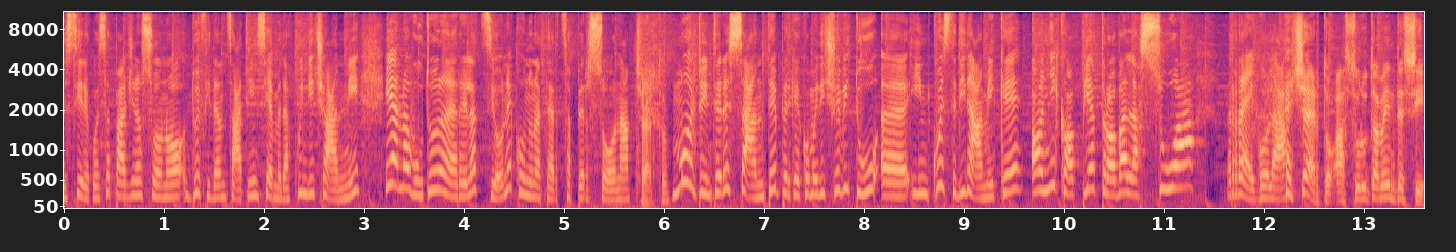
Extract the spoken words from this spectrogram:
gestire questa pagina sono due fidanzati insieme da 15 anni e hanno avuto una relazione con una terza persona. Certo. Molto interessante perché come dicevi tu, eh, in queste dinamiche ogni coppia trova la sua regola. Eh certo, assolutamente sì.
